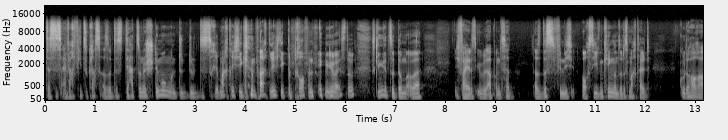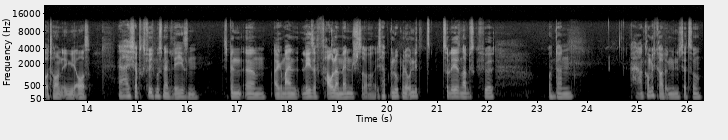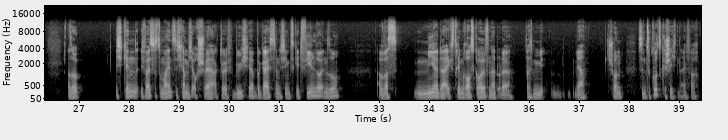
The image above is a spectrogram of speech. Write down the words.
das ist einfach viel zu krass. Also das, der hat so eine Stimmung und du, du, das macht richtig, macht richtig betroffen, irgendwie, weißt du? Das klingt jetzt so dumm, aber ich feiere das übel ab. Und das hat, also das finde ich auch Stephen King und so, das macht halt gute Horrorautoren irgendwie aus. Ja, ich habe das Gefühl, ich muss mehr lesen. Ich bin ähm, allgemein lesefauler Mensch. So. Ich habe genug mit der Uni zu lesen, habe ich das Gefühl. Und dann, keine Ahnung, komme ich gerade irgendwie nicht dazu. Also ich kenne, ich weiß, was du meinst. Ich kann mich auch schwer aktuell für Bücher begeistern. Ich denke, es geht vielen Leuten so. Aber was mir da extrem rausgeholfen hat oder was mir, ja, schon, sind so Kurzgeschichten einfach.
